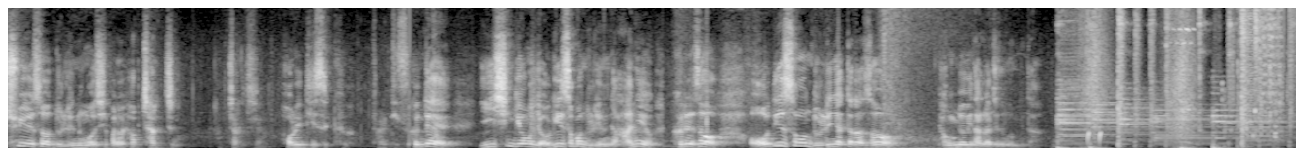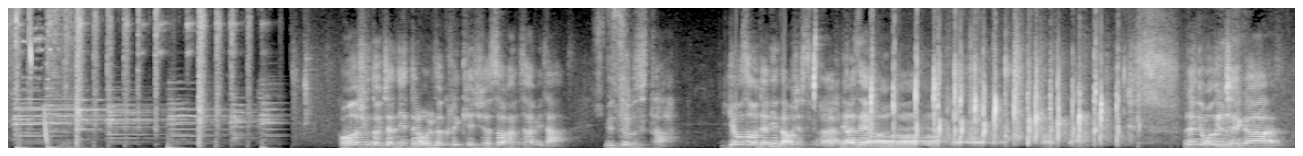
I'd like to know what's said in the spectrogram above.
척추에서 눌리는 것이 바로 협착증, 협착증, 허리 디스크. 털 디스크. 근데 이 신경은 여기서만 눌리느냐? 아니에요. 그래서 어디서 눌리냐에 따라서 병명이 달라지는 겁니다. 고마우신 독자님들 오늘도 클릭해 주셔서 감사합니다. 유튜브 스타 이경서 원장님 나오셨습니다. 아, 안녕하세요. 네. 네, 고맙습니다. 원장님 오늘 제가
